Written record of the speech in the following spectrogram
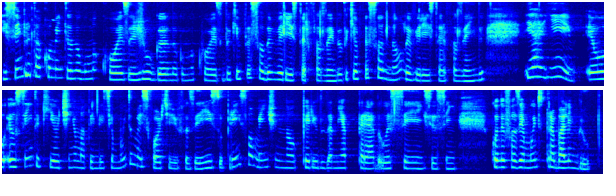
e sempre tá comentando alguma coisa, julgando alguma coisa, do que a pessoa deveria estar fazendo, do que a pessoa não deveria estar fazendo. E aí, eu, eu sinto que eu tinha uma tendência muito mais forte de fazer isso, principalmente no período da minha pré-adolescência, assim, quando eu fazia muito trabalho em grupo.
